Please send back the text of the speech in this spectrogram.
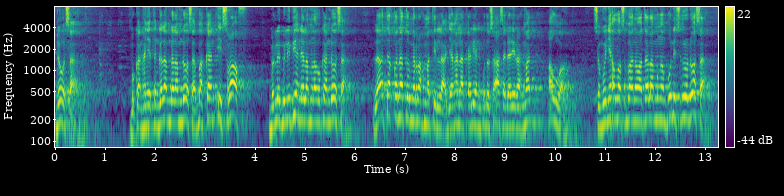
dosa. Bukan hanya tenggelam dalam dosa, bahkan israf, berlebih-lebihan dalam melakukan dosa. La taqnatu min rahmatillah. Janganlah kalian putus asa dari rahmat Allah. Sungguhnya Allah Subhanahu wa taala mengampuni seluruh dosa.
